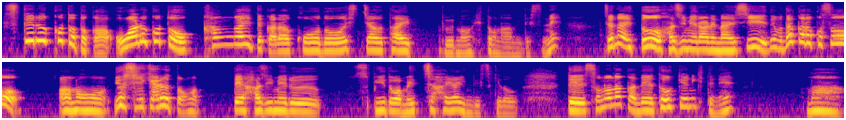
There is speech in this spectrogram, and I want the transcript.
捨てることとか終わることを考えてから行動しちゃうタイプの人なんですね。じゃないと始められないし、でもだからこそ、あの、よしいけると思って始めるスピードはめっちゃ速いんですけど。で、その中で東京に来てね、まあ、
